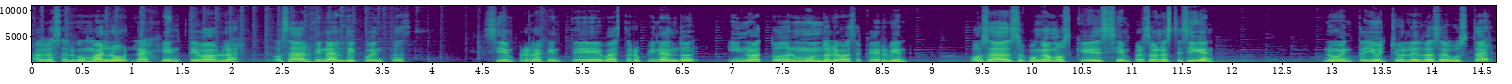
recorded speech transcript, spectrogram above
Hagas algo malo, la gente va a hablar. O sea, al final de cuentas, siempre la gente va a estar opinando y no a todo el mundo le vas a caer bien. O sea, supongamos que 100 personas te siguen, 98 les vas a gustar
